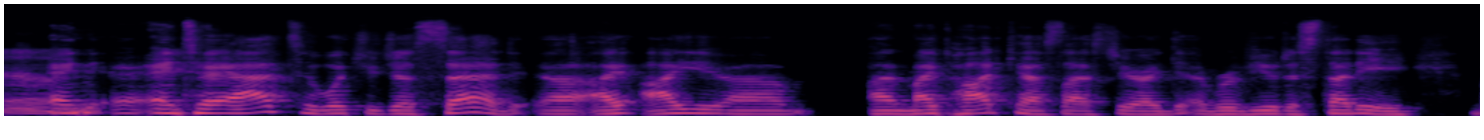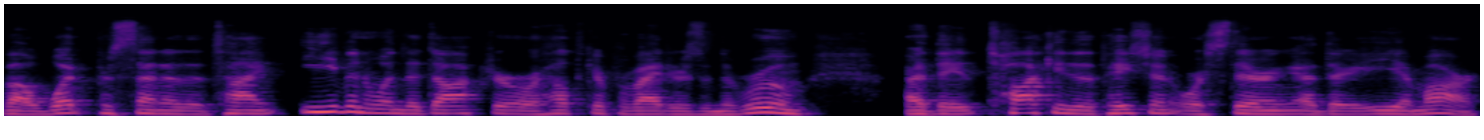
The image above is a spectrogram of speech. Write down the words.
um, and and to add to what you just said uh, i i um, on my podcast last year, I, did, I reviewed a study about what percent of the time, even when the doctor or healthcare provider is in the room, are they talking to the patient or staring at their EMR?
